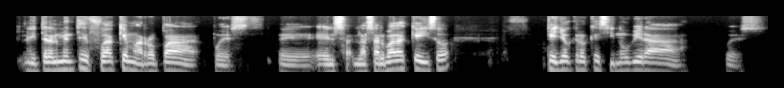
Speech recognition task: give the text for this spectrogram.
literalmente fue a quemarropa, pues, eh, la salvada que hizo, que yo creo que si no hubiera, pues,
